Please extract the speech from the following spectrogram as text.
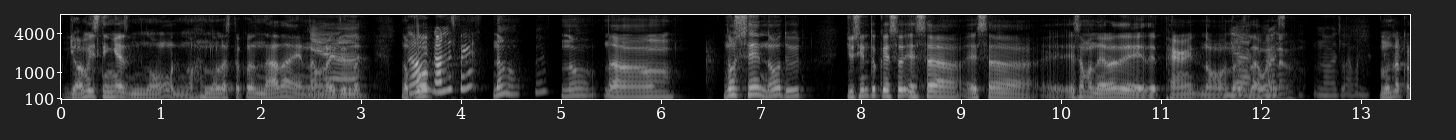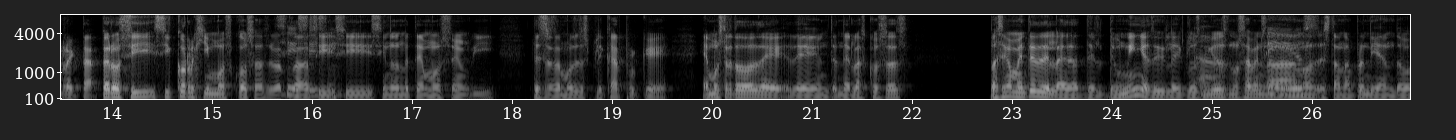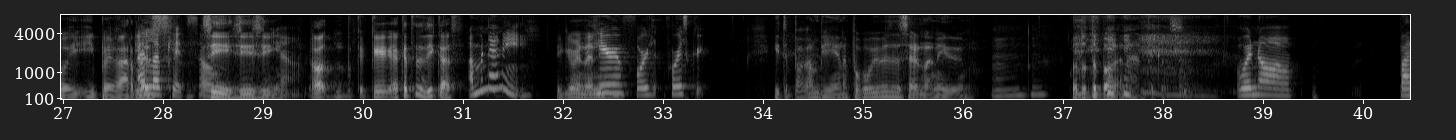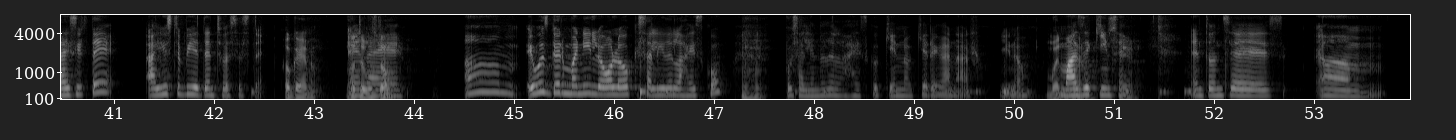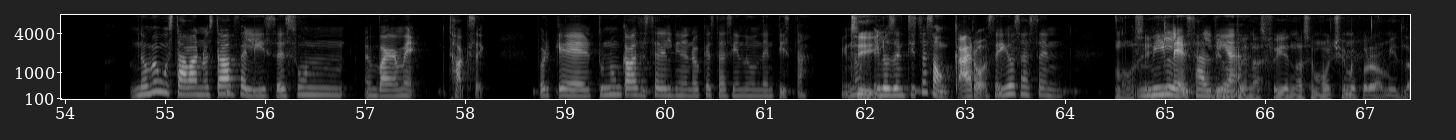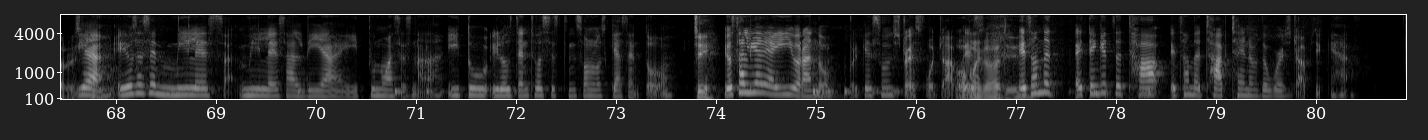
Yo a mis niñas no, no, no las toco nada. And I'm like, dude, Yeah. no, no ¿No? puedo ¿No les pegas? no, no, no, no sé, no, dude. Yo siento que eso, esa, esa, esa manera de, de parent no, no es Yeah, la buena. No es, la buena. No es la correcta. Pero sí, sí corregimos cosas, ¿verdad? Sí, sí, sí, sí. sí, nos metemos en- y les tratamos de explicar porque hemos tratado de, de entender las cosas básicamente de la edad de, de un niño. dude. Like, los Ah, niños no saben sí, nada, no ellos- están aprendiendo y, y pegarles. I love kids. So sí, sí, sí. yeah. Oh, ¿qué- qué- ¿A qué te dedicas? I'm a nanny. You're a nanny? Here in For- Forest Creek. Y te pagan bien. ¿A poco vives de ser nanny, dude? Ujú. ¿Cuánto te pagan? Ah, te creas. Bueno, para decirte, I used to be a dental assistant. Ok. ¿No te gustó? I- um, it was good money. Luego, luego que salí de la high school, Ujú. pues saliendo de la high school, ¿quién no quiere ganar? You know, Bueno, más de 15. sí. Entonces, um, no me gustaba, no estaba feliz. Es un environment toxic. Porque tú nunca vas a hacer el dinero que está haciendo un dentista. you know? Sí. Y los dentistas son caros. Ellos hacen, No, sí, Miles yo- al yo día. apenas fui no hace mucho y me cobraron mil dólares. ya, ellos hacen miles, miles al día y tú no haces nada. Y tú, y los dental assistants son los que hacen todo. Sí. Yo salía de ahí llorando porque es un stressful job. Oh my Es- God, dude. It's on the, I think it's the top, it's on the top 10 of the worst jobs you can have.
